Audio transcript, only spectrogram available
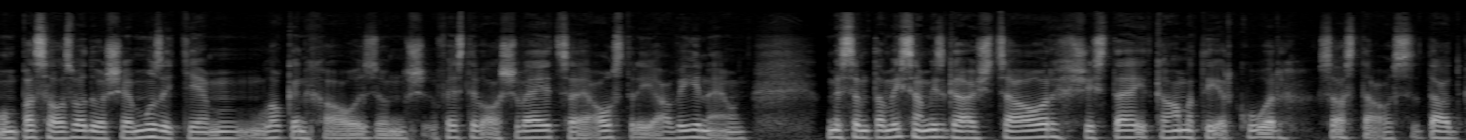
un pasaules vadošiem muziķiem Lokenhausen un festivālu Šveicē, Austrijā, Vīnē. Un, Mēs esam tam visam izgājuši cauri. Šis te ir kā amatieru kora sastāvs, tādu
